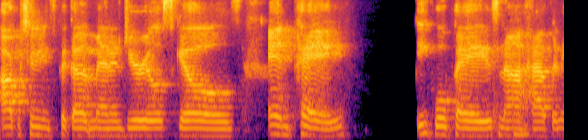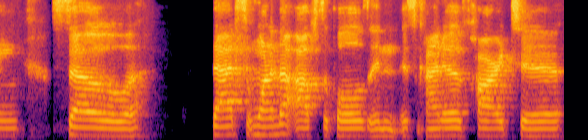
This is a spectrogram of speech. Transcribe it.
opportunities to pick up managerial skills and pay equal pay is not mm-hmm. happening so that's one of the obstacles and it's kind of hard to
